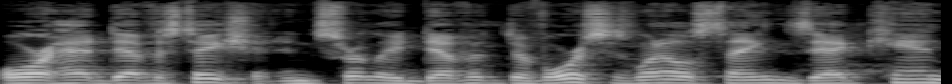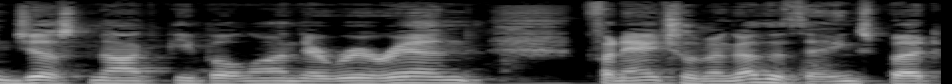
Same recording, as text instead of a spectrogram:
or had devastation. And certainly dev- divorce is one of those things that can just knock people on their rear end financially among other things. But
